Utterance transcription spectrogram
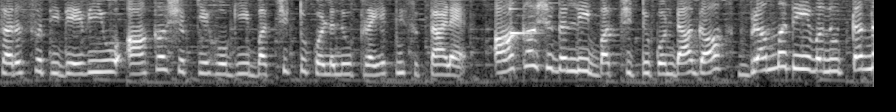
ಸರಸ್ವತಿ ದೇವಿಯು ಆಕಾಶಕ್ಕೆ ಹೋಗಿ ಬಚ್ಚಿಟ್ಟುಕೊಳ್ಳಲು ಪ್ರಯತ್ನಿಸುತ್ತಾಳೆ. ಆಕಾಶದಲ್ಲಿ ಬಚ್ಚಿಟ್ಟುಕೊಂಡಾಗ ಬ್ರಹ್ಮದೇವನು ತನ್ನ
